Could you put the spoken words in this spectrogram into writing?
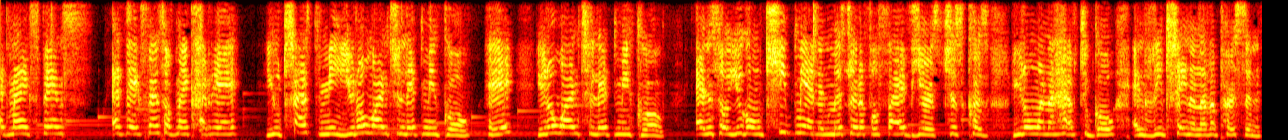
at my expense, at the expense of my career, you trust me. You don't want to let me go. Hey? You don't want to let me go. And so you're going to keep me an administrator for five years just because you don't want to have to go and retrain another person.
